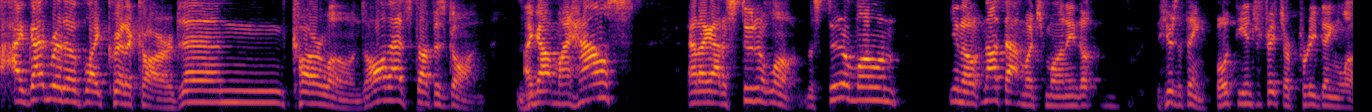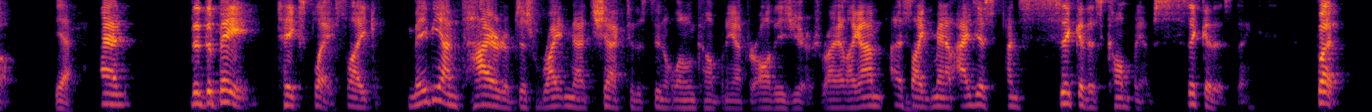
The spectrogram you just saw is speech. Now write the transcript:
I've gotten rid of like credit cards and car loans. All that stuff is gone. Mm-hmm. I got my house and I got a student loan. The student loan, you know, not that much money. The, here's the thing: both the interest rates are pretty dang low. Yeah. And the debate takes place. Like maybe I'm tired of just writing that check to the student loan company after all these years, right? Like I'm, it's like, man, I just, I'm sick of this company. I'm sick of this thing. But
